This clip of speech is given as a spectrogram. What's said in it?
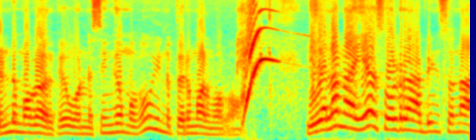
ரெண்டு முகம் இருக்கு. ஒன்னு சிங்க முகம் இன்னும் பெருமாள் முகம். இதெல்லாம் நான் ஏன் சொல்றேன் அப்படின்னு சொன்னா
